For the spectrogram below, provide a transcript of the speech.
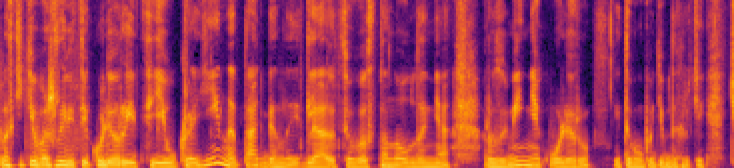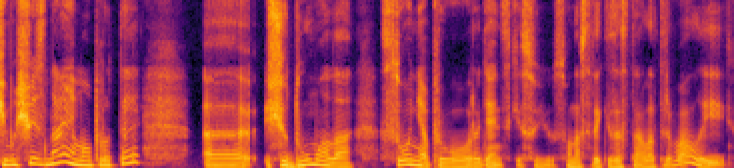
наскільки важливі ці кольори цієї України, так, для них, для цього становлення розуміння кольору і тому подібних речей. Чи ми щось знаємо про те, що думала Соня про Радянський Союз. Вона все-таки застала тривалий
